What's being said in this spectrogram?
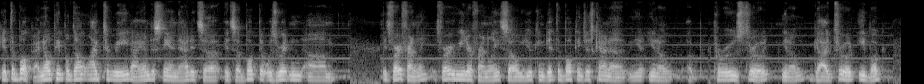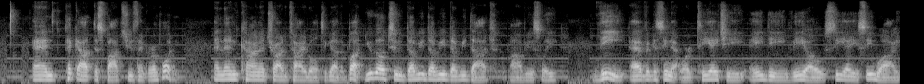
Get the book. I know people don't like to read. I understand that. It's a it's a book that was written. Um, it's very friendly. It's very reader friendly. So you can get the book and just kind of you, you know uh, peruse through it. You know, guide through it, ebook, and pick out the spots you think are important, and then kind of try to tie it all together. But you go to www. Obviously. The advocacy network T H E A D V O C A C Y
